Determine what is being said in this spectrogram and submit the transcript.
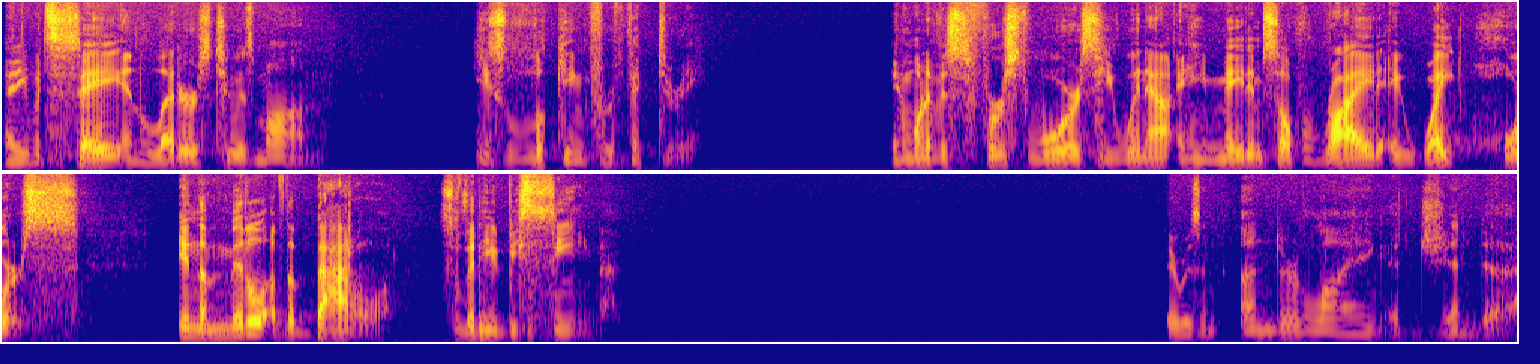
And he would say in letters to his mom, he's looking for victory. In one of his first wars, he went out and he made himself ride a white horse in the middle of the battle so that he would be seen. There was an underlying agenda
